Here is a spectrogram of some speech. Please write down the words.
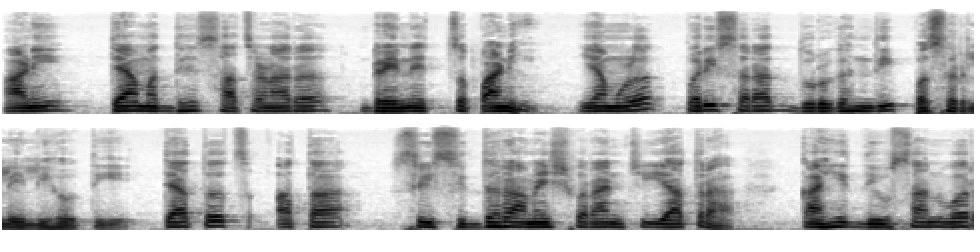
आणि त्यामध्ये साचणारं ड्रेनेजचं पाणी यामुळं परिसरात दुर्गंधी पसरलेली होती. त्यातच आता श्री सिद्धरामेश्वरांची यात्रा काही दिवसांवर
